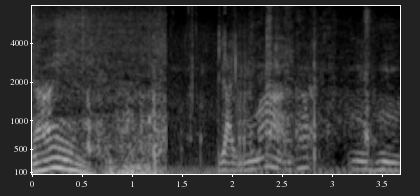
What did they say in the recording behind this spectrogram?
ใหญ่ ใหญ่มากครับ อือหือ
